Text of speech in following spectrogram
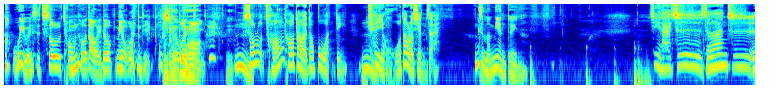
哦，我以为是收入从头到尾都没有问题，不是个问很题。嗯收入从头到尾都不稳定，却也活到了现在。你怎么面对呢？既来之则安之。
